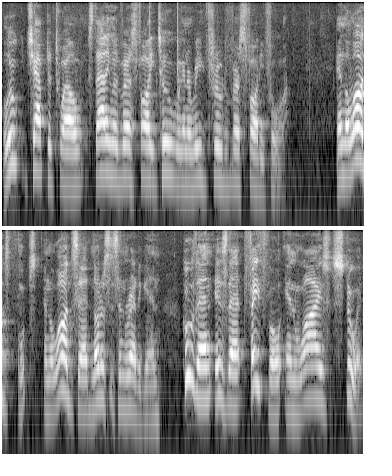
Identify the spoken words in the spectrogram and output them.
Luke chapter 12, starting with verse 42, we're going to read through to verse 44. And the Lord, oops, and the Lord said, notice it's in red again, who then is that faithful and wise steward,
